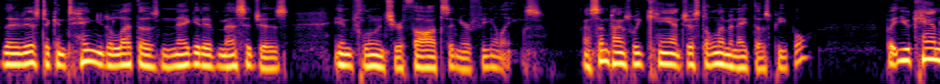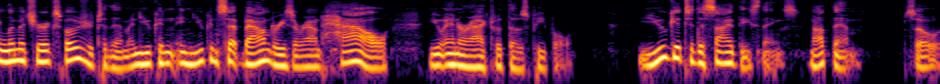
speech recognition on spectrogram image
than it is to continue to let those negative messages influence your thoughts and your feelings. Now, sometimes we can't just eliminate those people, but you can limit your exposure to them and you can and you can set boundaries around how you interact with those people. You get to decide these things, not them. So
